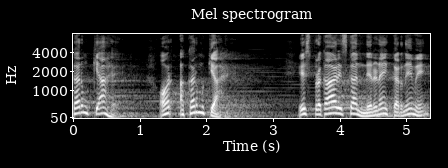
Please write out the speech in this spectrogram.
कर्म क्या है और अकर्म क्या है? इस प्रकार इसका निर्णय करने में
